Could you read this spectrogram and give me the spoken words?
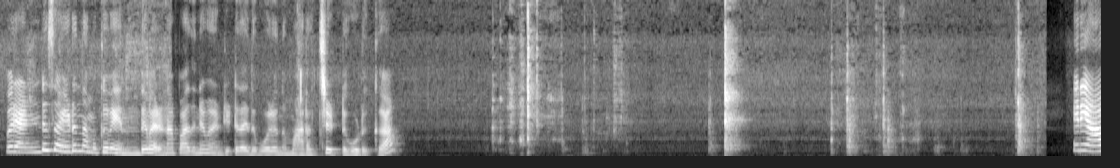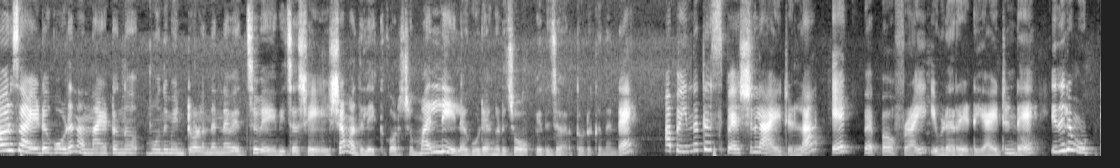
അപ്പോൾ രണ്ട് സൈഡും നമുക്ക് വെന്ത് വരണം. അപ്പോൾ അതിന് വേണ്ടിയിട്ട് ഇതുപോലെ ഒന്ന് മറച്ചിട്ട് കൊടുക്കുക. ഇനി ആ ഒരു സൈഡ് കൂടെ നന്നായിട്ടൊന്ന് മൂന്ന് മിനിറ്റോളം തന്നെ വെച്ച് വേവിച്ച ശേഷം അതിലേക്ക് കുറച്ച് മല്ലിയില കൂടി അങ്ങോട്ട് ചോപ്പ് ചെയ്ത് ചേർത്ത് കൊടുക്കുന്നുണ്ടേ. അപ്പോൾ ഇന്നത്തെ സ്പെഷ്യൽ ആയിട്ടുള്ള എഗ് പെപ്പർ ഫ്രൈ ഇവിടെ റെഡി ആയിട്ടുണ്ടേ. ഇതിൽ മുട്ട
